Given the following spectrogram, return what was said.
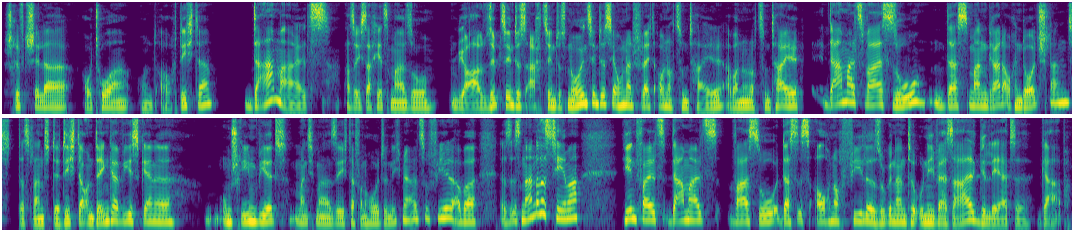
Schriftsteller, Autor und auch Dichter. Damals, also ich sag jetzt mal so, ja, 17., 18., 19. Jahrhundert vielleicht auch noch zum Teil, aber nur noch zum Teil. Damals war es so, dass man gerade auch in Deutschland, das Land der Dichter und Denker, wie es gerne umschrieben wird. Manchmal sehe ich davon heute nicht mehr allzu viel, aber das ist ein anderes Thema. Jedenfalls damals war es so, dass es auch noch viele sogenannte Universalgelehrte gab.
